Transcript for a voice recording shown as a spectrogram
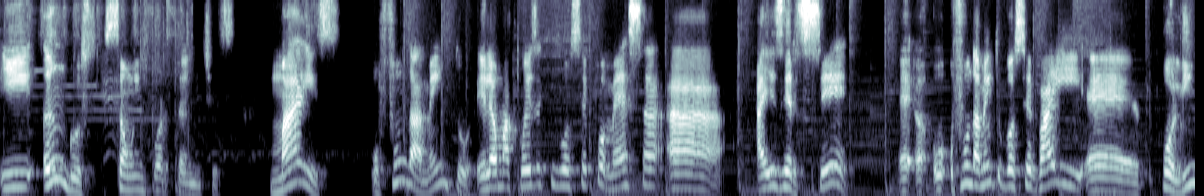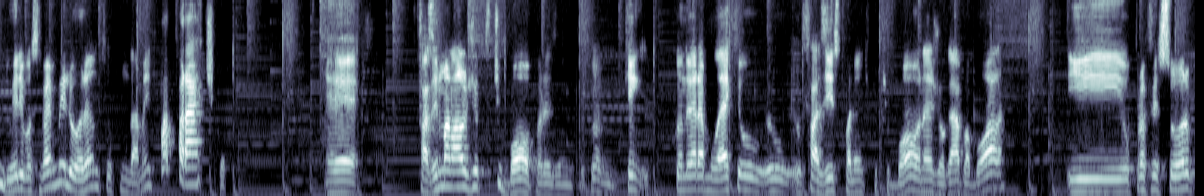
E ambos são importantes, mas o fundamento ele é uma coisa que você começa a, a exercer. É, o, o, fundamento você vai é, polindo ele, você vai melhorando seu fundamento com a prática. É, fazendo uma analogia com futebol, por exemplo. Quem, quando eu era moleque, eu, eu, eu fazia escolinha de futebol, né? Jogava bola. E o professor,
